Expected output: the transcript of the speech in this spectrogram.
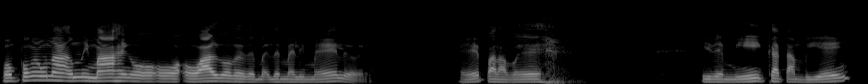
Pongan una, imagen o, algo de, de, Melimel eh, para ver. Y de Milka también.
